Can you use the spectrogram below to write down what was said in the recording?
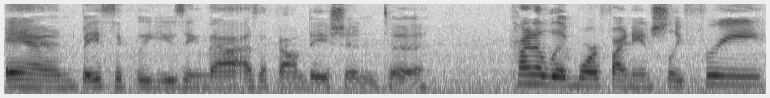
and basically using that as a foundation to kind of live more financially free.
